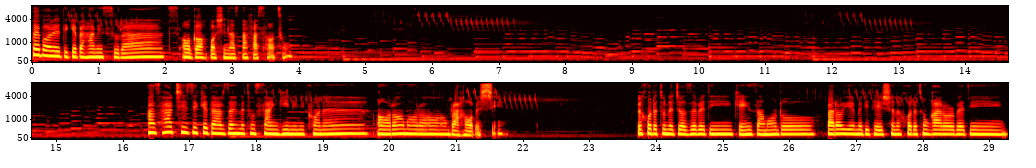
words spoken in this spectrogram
سه بار دیگه به همین صورت آگاه باشین از نفس هاتون. از هر چیزی که در ذهنتون سنگینی می‌کنه آرام آرام رها بشین. به خودتون اجازه بدین که این زمان رو برای مدیتیشن خودتون قرار بدین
